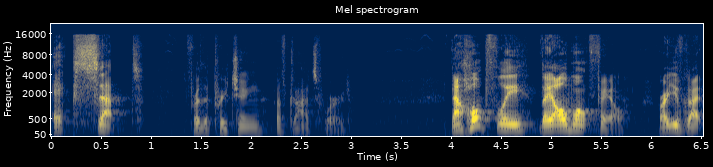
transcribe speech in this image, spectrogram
except for the preaching of God's word. Now, hopefully, they all won't fail, right? You've got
